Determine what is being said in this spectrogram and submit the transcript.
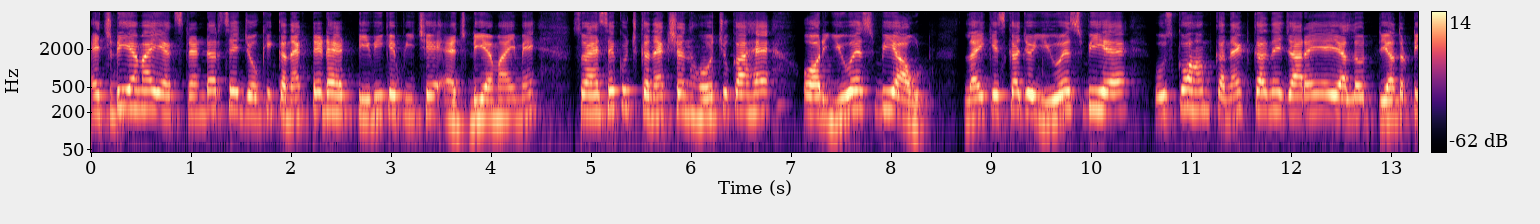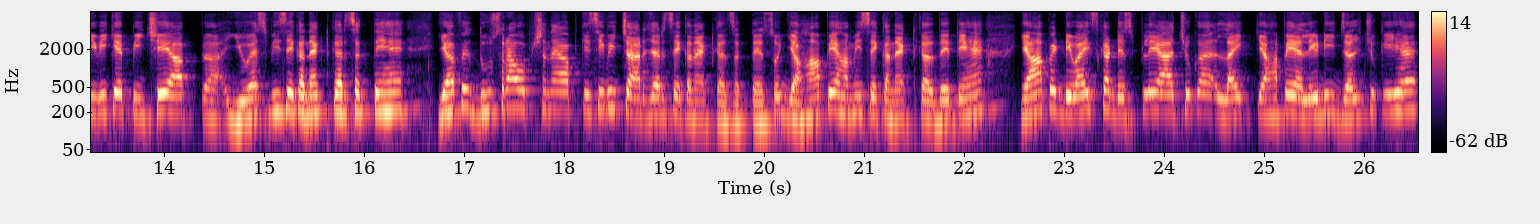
एच एक्सटेंडर से जो कि कनेक्टेड है टीवी के पीछे एच में। सो ऐसे कुछ कनेक्शन हो चुका है और यू आउट लाइक like इसका जो यूएसबी है उसको हम कनेक्ट करने जा रहे हैं या लो या तो टीवी के पीछे आप यूएसबी से कनेक्ट कर सकते हैं या फिर दूसरा ऑप्शन है आप किसी भी चार्जर से कनेक्ट कर सकते हैं। सो so, यहाँ पे हम इसे कनेक्ट कर देते हैं। यहाँ पे डिवाइस का डिस्प्ले आ चुका लाइक यहाँ पे एलईडी जल चुकी है।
